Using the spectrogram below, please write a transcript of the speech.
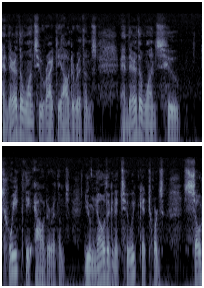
and they're the ones who write the algorithms, and they're the ones who tweak the algorithms, you know they're going to tweak it towards so,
